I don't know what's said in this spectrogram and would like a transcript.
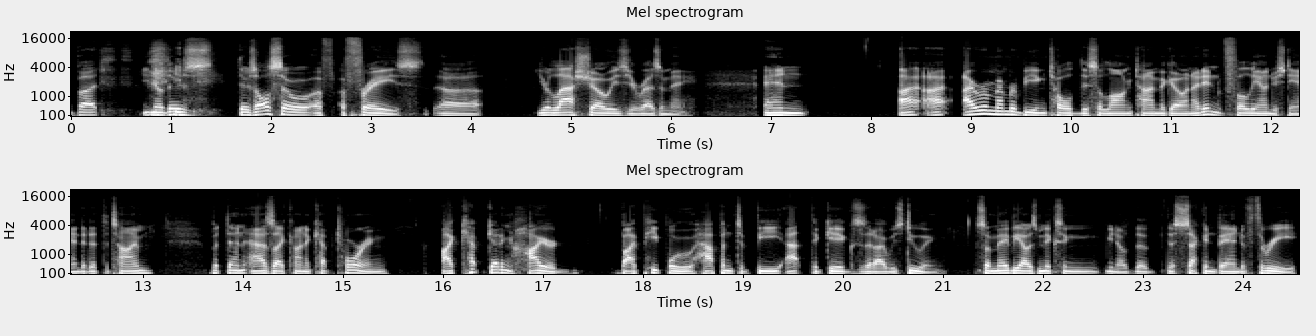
but you know, there's there's also a phrase: uh, "Your last show is your resume," and I, I I remember being told this a long time ago, and I didn't fully understand it at the time. But then, as I kind of kept touring, I kept getting hired by people who happened to be at the gigs that I was doing. So maybe I was mixing, you know, the the second band of three,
